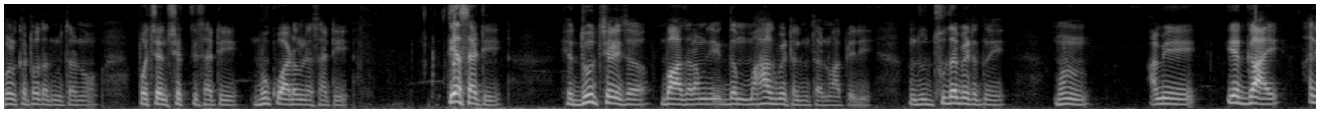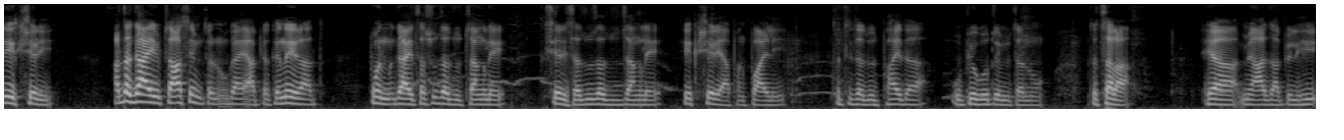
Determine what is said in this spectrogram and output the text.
बळकट होतात मित्रांनो. पचनशक्तीसाठी भूक वाढवण्यासाठी त्यासाठी हे दूध शेळीचं बाजारामध्ये एकदम महाग भेटेल मित्रांनो आपल्याला. दूधसुद्धा भेटत नाही. म्हणून आम्ही एक गाय आणि एक शेळी. आता गायचं असं आहे मित्रांनो गाय आपल्याकडे नाही राहत पण गायचासुद्धा दूध चांगलं आहे. शेळीचा दुधा दूध चांगलं आहे. एक शेळी आपण पाळली तर तिचा दूध फायदा उपयोग होतो मित्रांनो. तर चला ह्या मी आज आपल्याला ही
